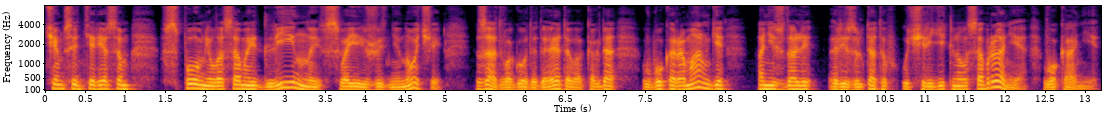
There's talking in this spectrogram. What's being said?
чем с интересом, вспомнил о самой длинной в своей жизни ночи, за два года до этого, когда в Букараманге они ждали результатов учредительного собрания в Оканье.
